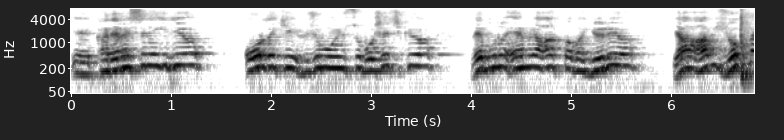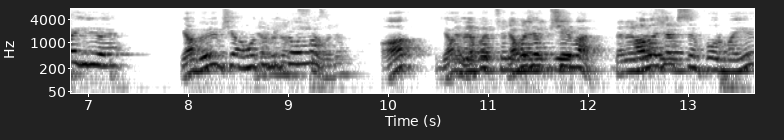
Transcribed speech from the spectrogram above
e, kademesine gidiyor. Oradaki hücum oyuncusu boşa çıkıyor. Ve bunu Emre Akbaba görüyor. Ya abi jokla giriyor ya. Ya böyle bir şey amatör Yapacak ligde şey olmaz. hocam. Aa, ya yapa- Fenerbahçe'nin yapacak bir şey var. Alacaksın formayı,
